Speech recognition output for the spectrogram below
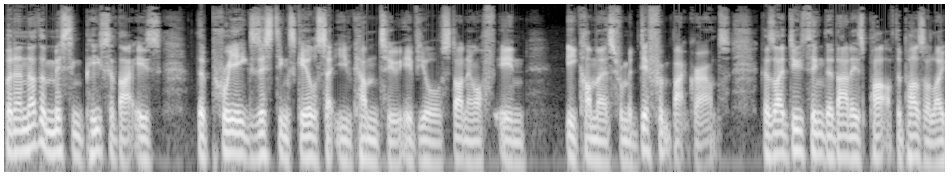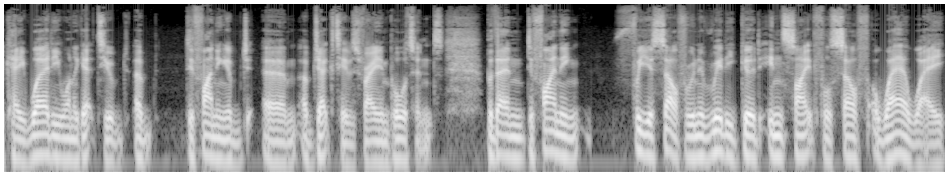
But another missing piece of that is the pre existing skill set you come to if you're starting off in e-commerce from a different background because I do think that that is part of the puzzle. Okay, where do you want to get to? Uh, defining ob- um, objectives very important, but then defining for yourself or in a really good, insightful, self-aware way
